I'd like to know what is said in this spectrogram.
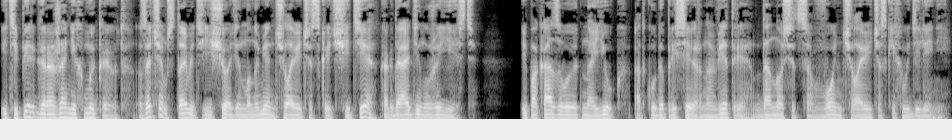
И теперь горожане хмыкают. Зачем ставить еще один монумент человеческой чите, когда один уже есть? И показывают на юг, откуда при северном ветре доносится вонь человеческих выделений.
